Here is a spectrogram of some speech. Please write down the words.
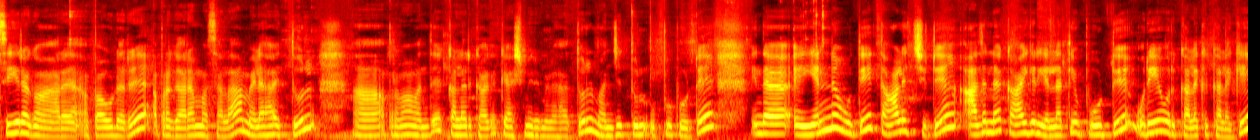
சீரகம் அரை பவுடரு அப்புறம் கரம் மசாலா மிளகாய்த்தூள் அப்புறமா வந்து கலருக்காக காஷ்மீரி மிளகாய்த்தூள் மஞ்சத்தூள் உப்பு போட்டு இந்த எண்ணெய் ஊற்றி தாளிச்சிட்டு அதில் காய்கறி எல்லாத்தையும் போட்டு ஒரே ஒரு கலக்கு கலக்கி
